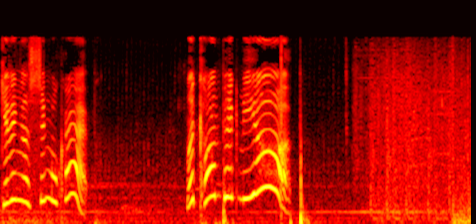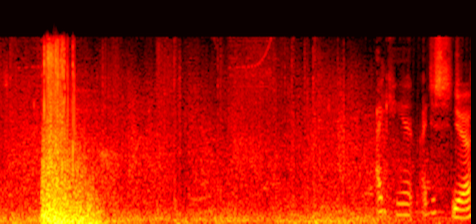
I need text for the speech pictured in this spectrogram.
giving a single crap. Like, come pick me up. I can't. I just. Yeah.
